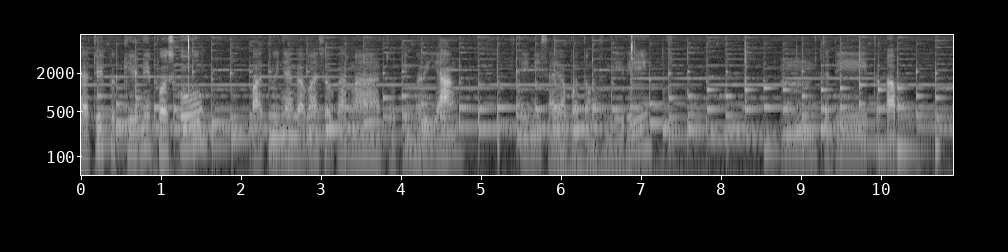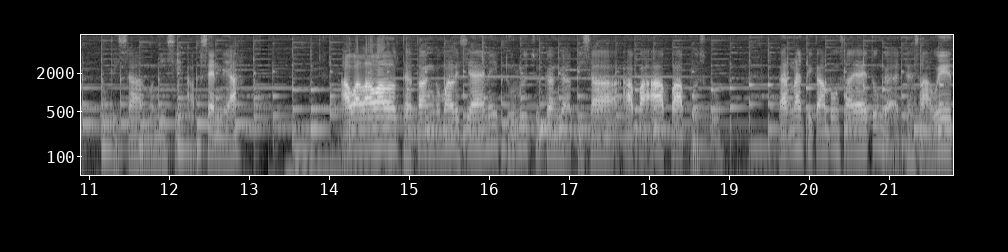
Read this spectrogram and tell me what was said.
Jadi begini bosku. Pak Dwi-nya nggak masuk karena cuti meriang. Ini saya potong sendiri. Hmm, jadi tetap bisa mengisi absen ya. Awal-awal datang ke Malaysia ini dulu juga nggak bisa apa-apa bosku. Karena di kampung saya itu nggak ada sawit.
